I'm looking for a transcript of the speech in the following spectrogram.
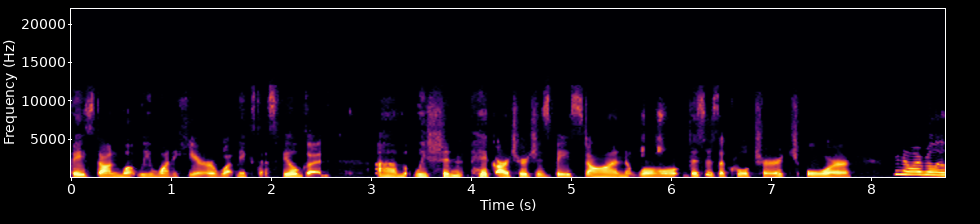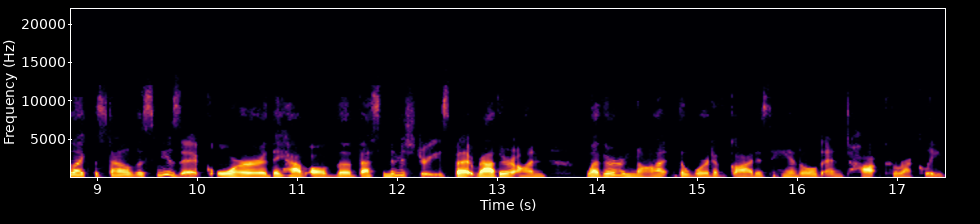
based on what we want to hear, what makes us feel good. Um, we shouldn't pick our churches based on, well, this is a cool church, or, know, I really like the style of this music, or they have all the best ministries, but rather on whether or not the word of God is handled and taught correctly.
